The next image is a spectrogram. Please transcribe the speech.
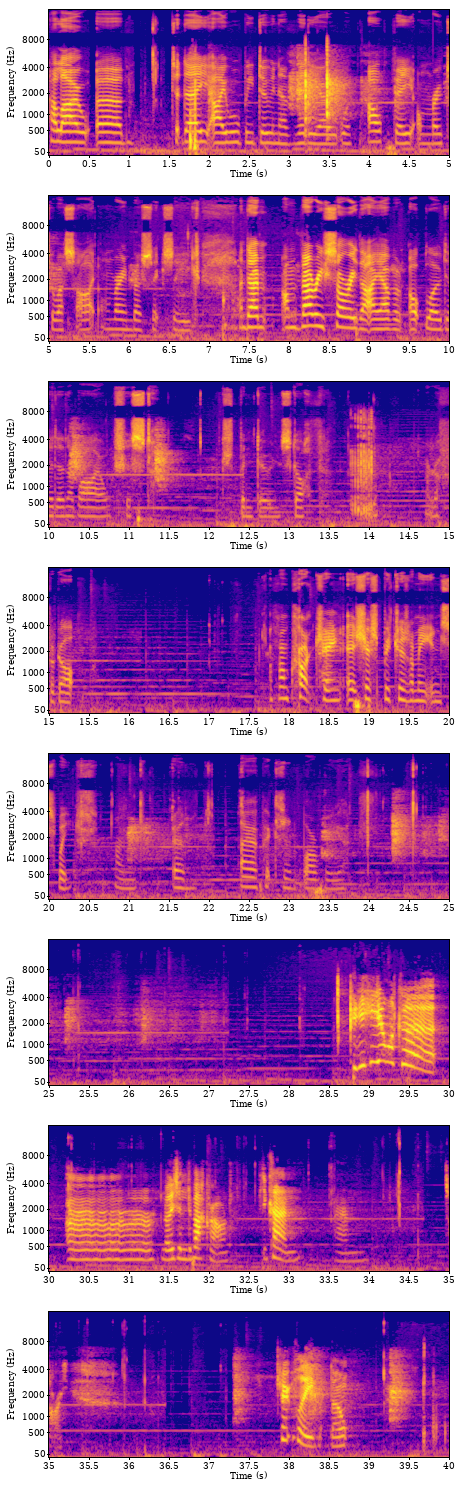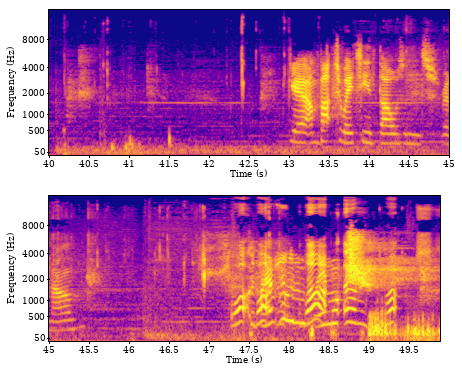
Hello, um, today I will be doing a video with Alfie on Road to SI on Rainbow Six Siege. And I'm, I'm very sorry that I haven't uploaded in a while, it's just, just been doing stuff. And I forgot. If I'm crunching, it's just because I'm eating sweets. And, um, I hope it doesn't bother you. Can you hear like a uh, noise in the background? You can. Um, sorry. Hopefully don't. Yeah, I'm back to 18,000 renown. What, I what, haven't really what, um, what's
